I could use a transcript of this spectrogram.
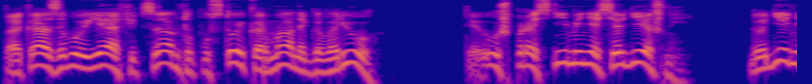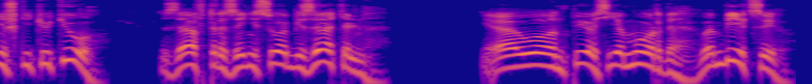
показываю я официанту пустой карман и говорю, ты уж прости меня, сердешный, но денежки тю-тю, завтра занесу обязательно. А он, пёсья морда, в амбицию.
